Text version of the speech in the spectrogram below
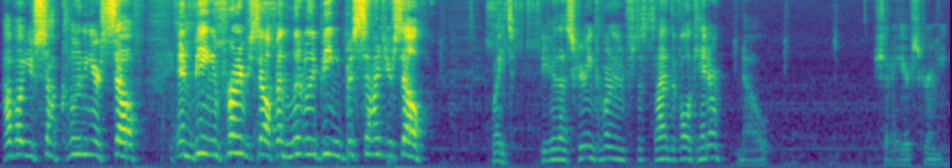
How about you stop cloning yourself and being in front of yourself and literally being beside yourself? Wait, do you hear that screaming coming from inside the volcano? No. Should I hear screaming?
